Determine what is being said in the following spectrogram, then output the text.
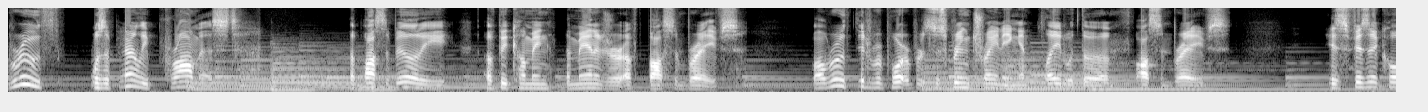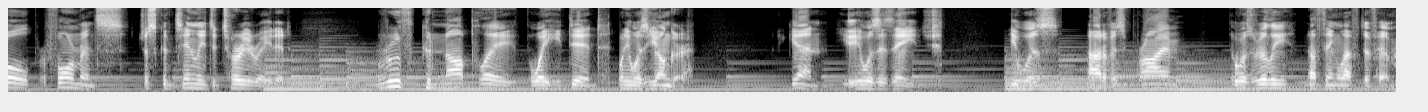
Ruth was apparently promised the possibility of becoming the manager of the Boston Braves. While Ruth did report to spring training and played with the Boston Braves, his physical performance just continually deteriorated. Ruth could not play the way he did when he was younger. Again, it was his age. He was out of his prime. There was really nothing left of him.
